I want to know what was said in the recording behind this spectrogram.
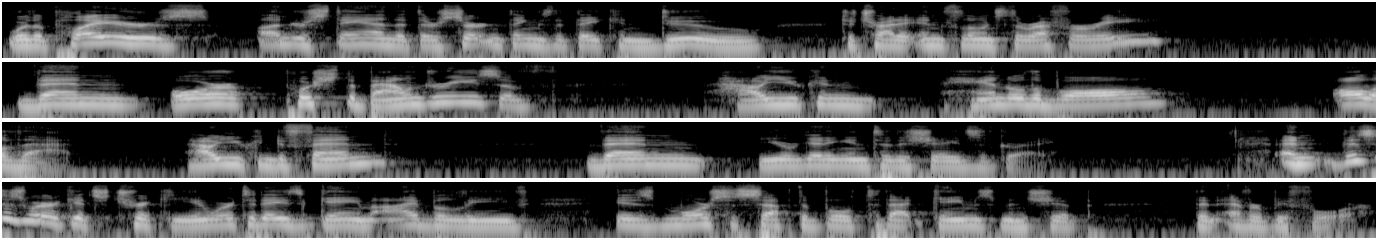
where the players understand that there's certain things that they can do to try to influence the referee, then or push the boundaries of how you can handle the ball, all of that, how you can defend, then you're getting into the shades of gray. And this is where it gets tricky and where today's game, I believe, is more susceptible to that gamesmanship than ever before.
